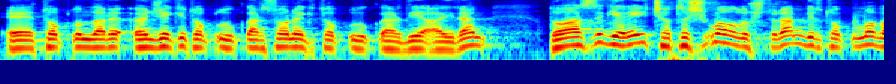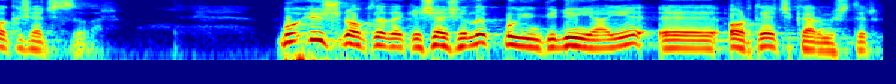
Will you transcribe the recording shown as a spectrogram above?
e, toplumları önceki topluluklar, sonraki topluluklar diye ayıran, doğası gereği çatışma oluşturan bir topluma bakış açısı var. Bu üç noktadaki şaşılık bugünkü dünyayı e, ortaya çıkarmıştır.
